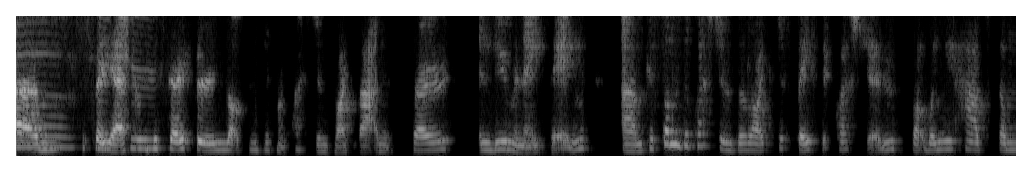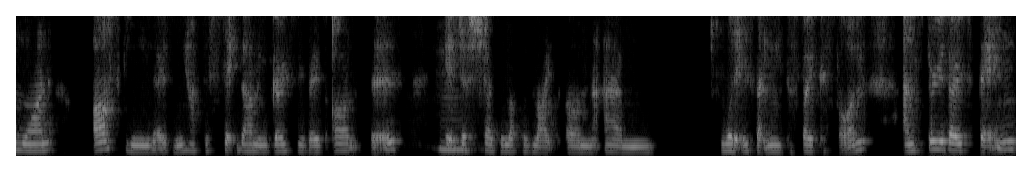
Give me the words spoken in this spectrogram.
um, so, so yeah, we just go through lots of different questions like that, and it's so illuminating because um, some of the questions are like just basic questions, but when you have someone asking you those and you have to sit down and go through those answers, mm. it just sheds a lot of light on um, what it is that you need to focus on. And through those things,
